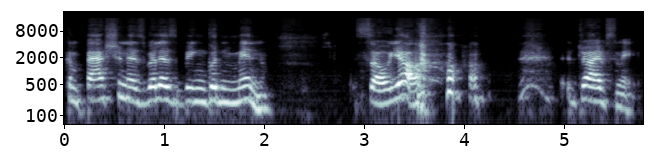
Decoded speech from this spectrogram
compassion as well as being good men. So, yeah, it drives me.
